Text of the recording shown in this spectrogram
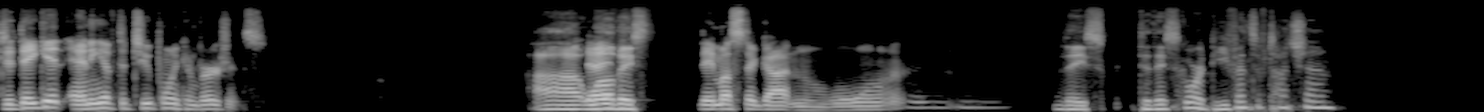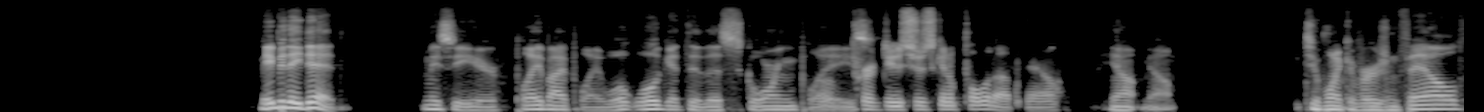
Did they get any of the two point conversions? Uh, well, they They must have gotten one. they did they score a defensive touchdown? Maybe they did. Let me see here. Play by play. We'll we'll get to this scoring Oh, plays. producer's gonna pull it up now. Yep, yep. Two point conversion failed.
